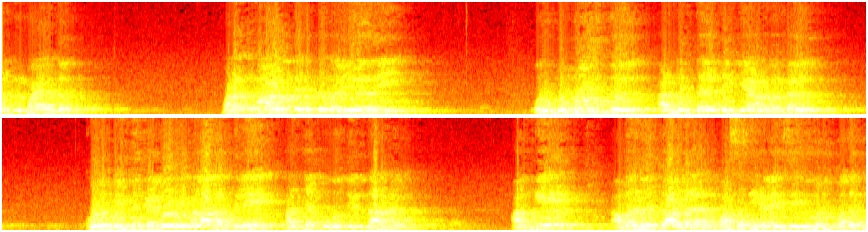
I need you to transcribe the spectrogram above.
என்று பயந்தும் வடக்கு மாகாணத்தை விட்டு வெளியேறி ஒரு முன்னோருக்கு அண்மித்த எண்ணிக்கையானவர்கள் கொழும்பு இந்து கல்லூரி வளாகத்திலே தஞ்சம் புகுந்திருந்தார்கள். அங்கே அவர்களுக்கான வசதிகளை செய்து கொடுப்பதும்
